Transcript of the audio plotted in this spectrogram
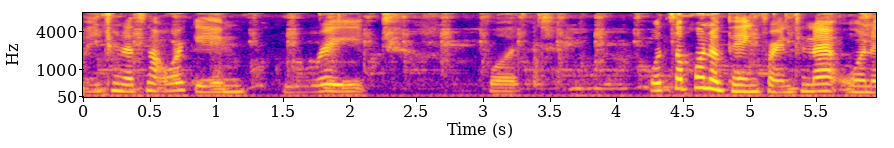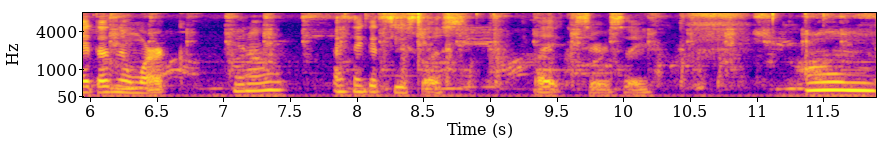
My internet's not working. Great. What? What's the point of paying for internet when it doesn't work? You know? I think it's useless. Like, seriously. Um,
